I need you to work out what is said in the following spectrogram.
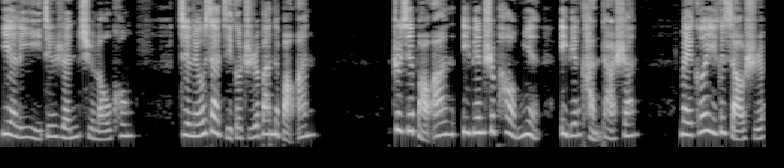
夜里已经人去楼空，仅留下几个值班的保安。这些保安一边吃泡面，一边砍大山，每隔一个小时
